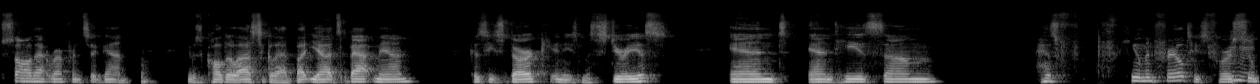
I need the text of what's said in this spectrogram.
saw that reference again. It was called Elastic Lad. But yeah, it's Batman because he's dark and he's mysterious, and and he's um has f- human frailties for a Mhm.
